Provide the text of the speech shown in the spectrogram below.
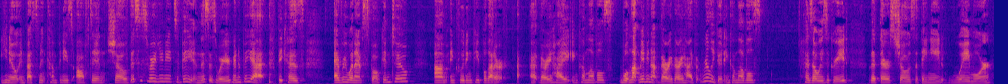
you know investment companies often show. This is where you need to be, and this is where you're going to be at because everyone I've spoken to, um, including people that are at very high income levels, well, not maybe not very, very high, but really good income levels, has always agreed that there's shows that they need way more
